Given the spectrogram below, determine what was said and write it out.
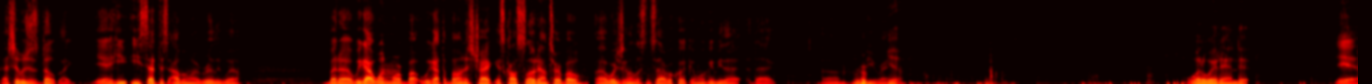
That shit was just dope. Like, yeah, he he set this album up really well. But uh, we got one more. Bo- we got the bonus track. It's called "Slow Down Turbo." Uh, we're just gonna listen to that real quick, and we'll give you that that um, review right yeah. now. What a way to end it. Yeah,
